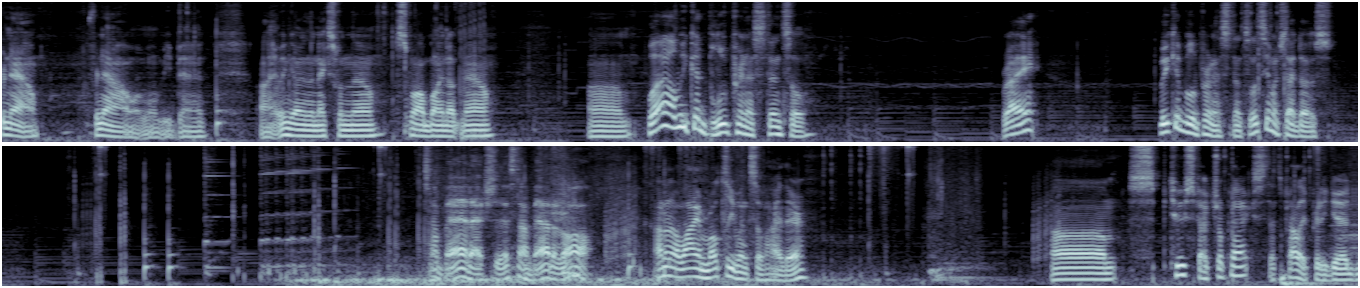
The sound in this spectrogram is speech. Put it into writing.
For now. For now, it won't be bad. Alright, we can go to the next one now. Small blind up now. Um, well, we could blueprint a stencil. Right? We could blueprint a stencil. Let's see how much that does. not bad, actually. That's not bad at all. I don't know why Multi went so high there. Um, two Spectral Packs. That's probably pretty good.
